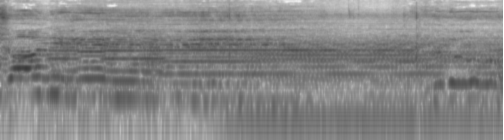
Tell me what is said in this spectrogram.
সনে হলো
